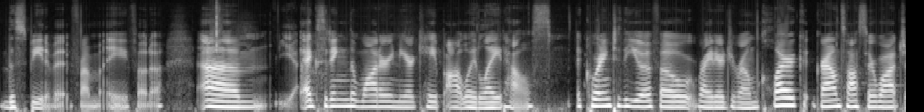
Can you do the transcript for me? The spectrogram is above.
the speed of it from a photo? Um, Yeah. Exiting the water near Cape Otway Lighthouse. According to the UFO writer Jerome Clark, Ground Saucer Watch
